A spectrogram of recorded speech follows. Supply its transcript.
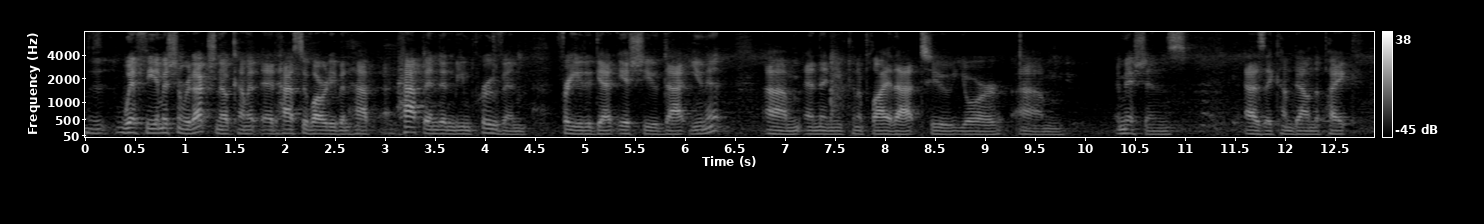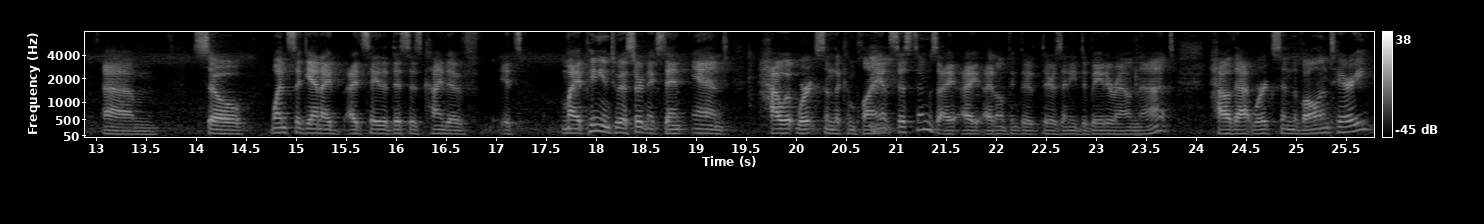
th- with the emission reduction outcome, it, it has to have already been hap- happened and been proven for you to get issued that unit, um, and then you can apply that to your um, emissions as they come down the pike. Um, so once again, I'd, I'd say that this is kind of it's my opinion to a certain extent, and how it works in the compliance systems. I, I, I don't think that there's any debate around that. How that works in the voluntary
